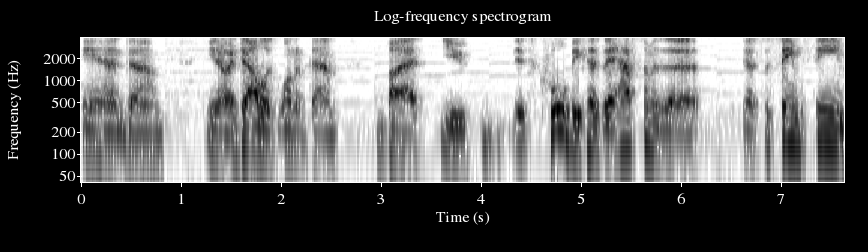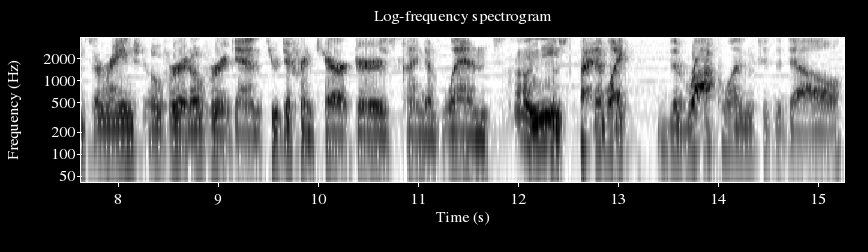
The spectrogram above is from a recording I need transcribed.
and um, you know Adele is one of them. But you, it's cool because they have some of the, you know, it's the same themes arranged over and over again through different characters, kind of lens. oh, So neat. it's kind of like the rock one, which is Adele.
